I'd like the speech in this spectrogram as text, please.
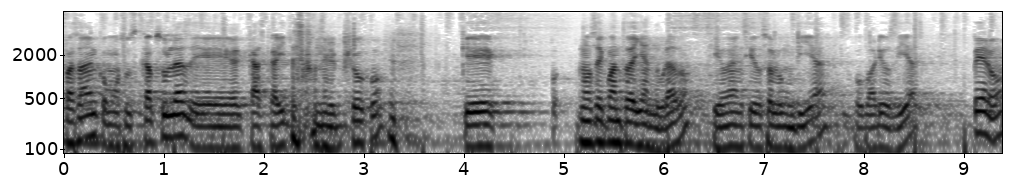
pasaban como sus cápsulas de cascaritas con el piojo, que no sé cuánto hayan durado, si hubieran sido solo un día o varios días, pero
